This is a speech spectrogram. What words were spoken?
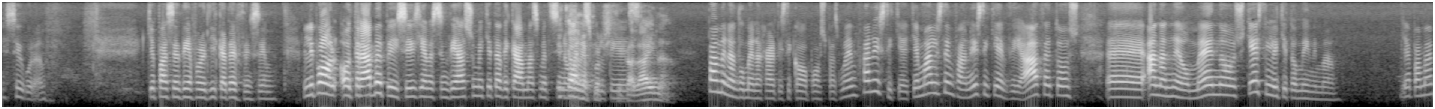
Ε, Σίγουρα. Και πας σε διαφορετική κατεύθυνση. Λοιπόν, ο Τραμπ επίσης, για να συνδυάσουμε και τα δικά μας με τις Τι κάνει Ηνωμένες αυτή η ψυχή, Πολιτείες. καλά είναι; Πάμε να δούμε ένα χαρακτηριστικό απόσπασμα. Εμφανίστηκε και μάλιστα εμφανίστηκε ευδιάθετος, ε, ανανεωμένος και έστειλε και το μήνυμα. Για πάμε.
